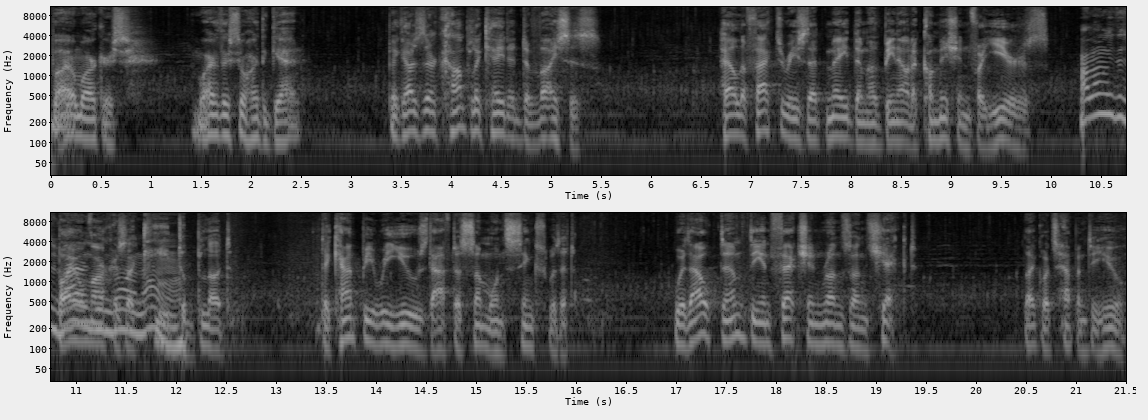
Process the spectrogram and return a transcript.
Biomarkers. Why are they so hard to get? Because they're complicated devices. Hell, the factories that made them have been out of commission for years. How long has this virus been Biomarkers are going key on? to blood. They can't be reused after someone sinks with it. Without them, the infection runs unchecked. Like what's happened to you.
